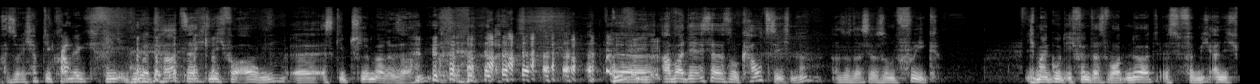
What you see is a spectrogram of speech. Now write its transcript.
Also ich habe die Comicfigur tatsächlich vor Augen. Äh, es gibt schlimmere Sachen. äh, aber der ist ja so kauzig, ne? Also das ist ja so ein Freak. Ich meine, gut, ich finde das Wort Nerd ist für mich eigentlich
